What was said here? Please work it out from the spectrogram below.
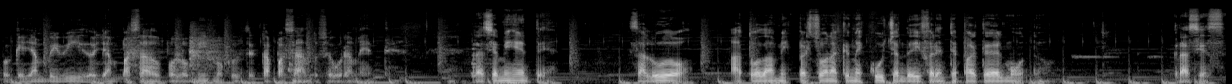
porque ya han vivido, ya han pasado por lo mismo que usted está pasando seguramente. Gracias mi gente. Saludo a todas mis personas que me escuchan de diferentes partes del mundo. Gracias.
